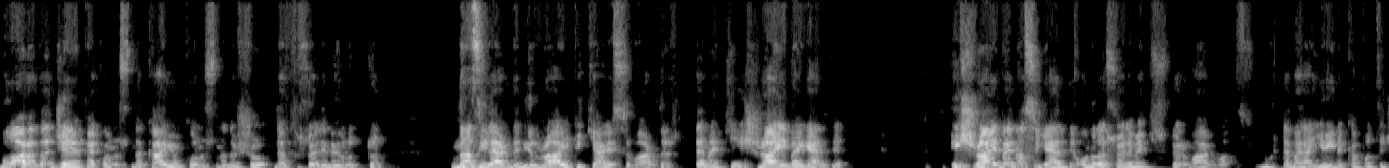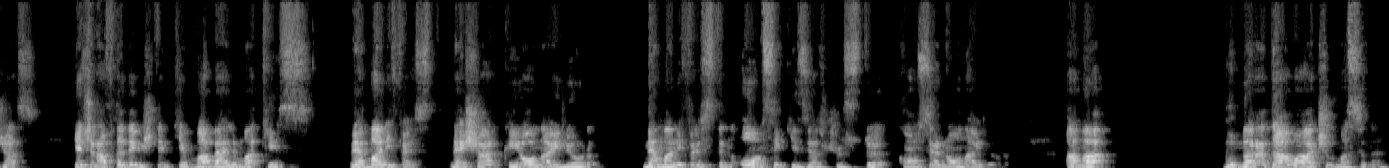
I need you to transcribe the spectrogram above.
Bu arada CHP konusunda, kayyum konusunda da şu lafı söylemeyi unuttum. Nazilerde bir rahip hikayesi vardır. Demek ki iş rahibe geldi. İş rahibe nasıl geldi onu da söylemek istiyorum abi. Muhtemelen yayını kapatacağız. Geçen hafta demiştim ki Mabel Matiz ve Manifest. Ne şarkıyı onaylıyorum ne Manifest'in 18 yaş üstü konserini onaylıyorum. Ama bunlara dava açılmasını,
